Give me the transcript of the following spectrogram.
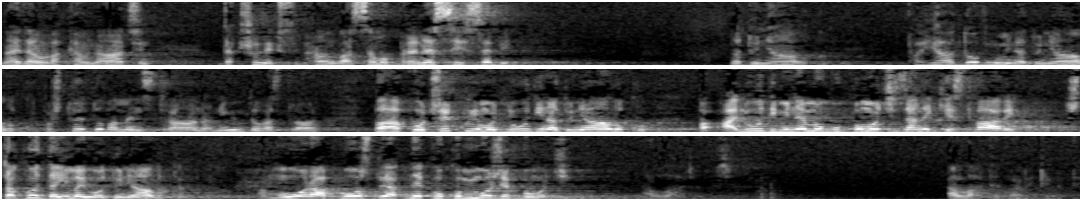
Na jedan ovakav način Da čovjek subhanallah samo prenese sebi Na dunjalog Pa ja dovim i na Dunjaluku, pa što je dova men strana, nije mi dova strana. Pa ako očekujem od ljudi na Dunjaluku, pa, a ljudi mi ne mogu pomoći za neke stvari, šta god da imaju od Dunjaluka, pa mora postojati neko ko mi može pomoći. Allah Allah te bareke te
